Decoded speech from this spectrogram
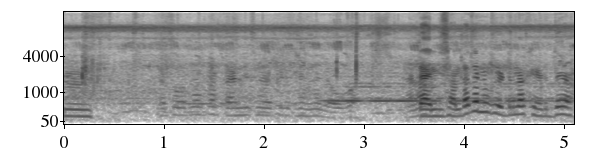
हम्म मैं सोच रहा था टेनिस रैकेट खेलने जाऊँगा टेनिस आंदा तेन खेडना खेडदे हैं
